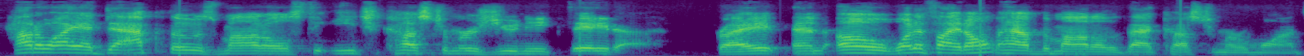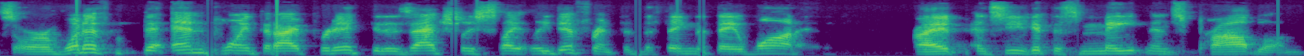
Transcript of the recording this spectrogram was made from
how do i adapt those models to each customer's unique data right and oh what if i don't have the model that that customer wants or what if the endpoint that i predicted is actually slightly different than the thing that they wanted right? And so you get this maintenance problem.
